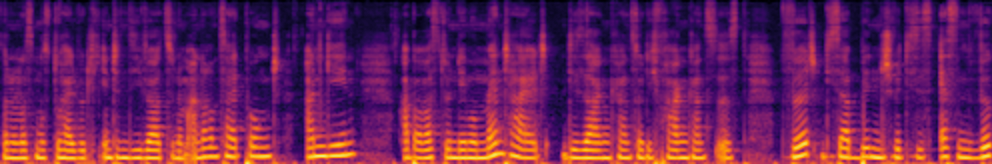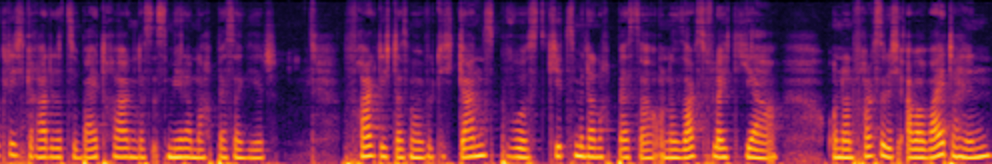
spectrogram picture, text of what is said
sondern das musst du halt wirklich intensiver zu einem anderen Zeitpunkt angehen. Aber was du in dem Moment halt dir sagen kannst oder dich fragen kannst, ist, wird dieser Binge, wird dieses Essen wirklich gerade dazu beitragen, dass es mir danach besser geht? frag dich das mal wirklich ganz bewusst, geht es mir danach besser? Und dann sagst du vielleicht ja. Und dann fragst du dich aber weiterhin,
